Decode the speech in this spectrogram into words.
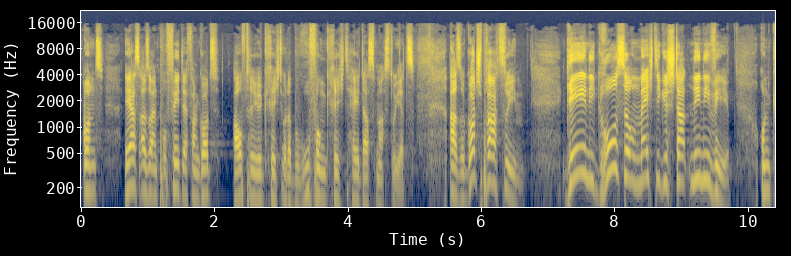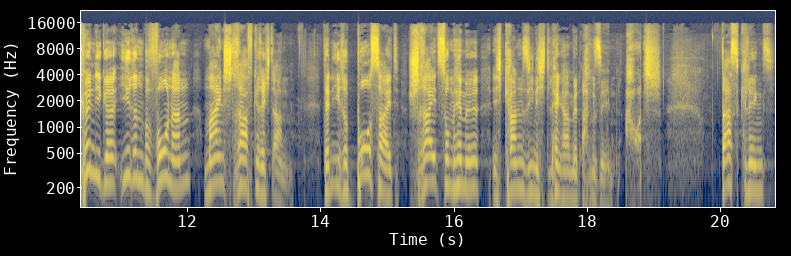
Und er ist also ein Prophet, der von Gott Aufträge kriegt oder Berufungen kriegt, hey, das machst du jetzt. Also Gott sprach zu ihm, geh in die große und mächtige Stadt Ninive und kündige ihren Bewohnern mein Strafgericht an. Denn ihre Bosheit schreit zum Himmel, ich kann sie nicht länger mit ansehen. Autsch. Das klingt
